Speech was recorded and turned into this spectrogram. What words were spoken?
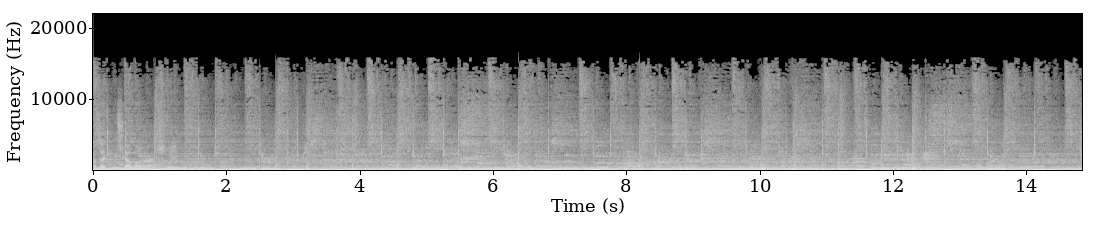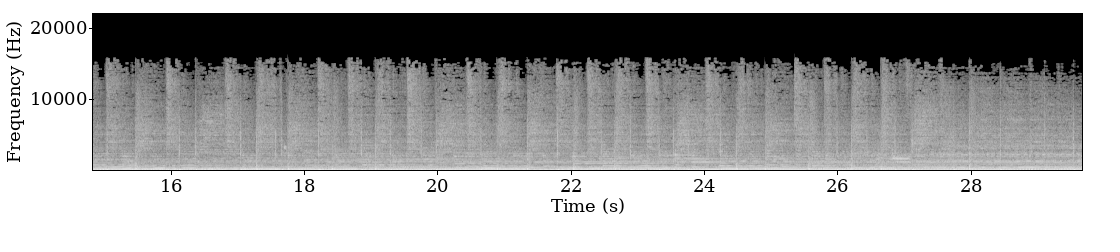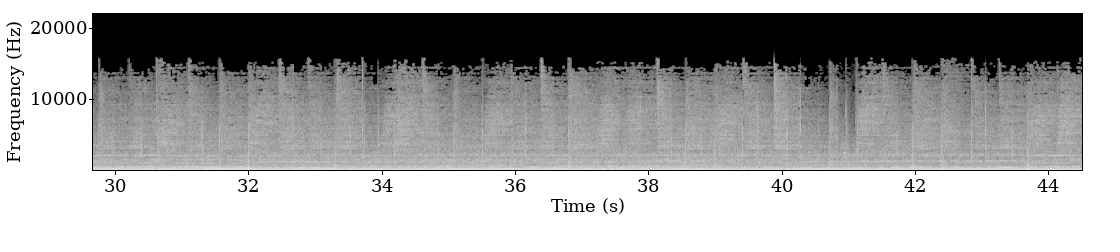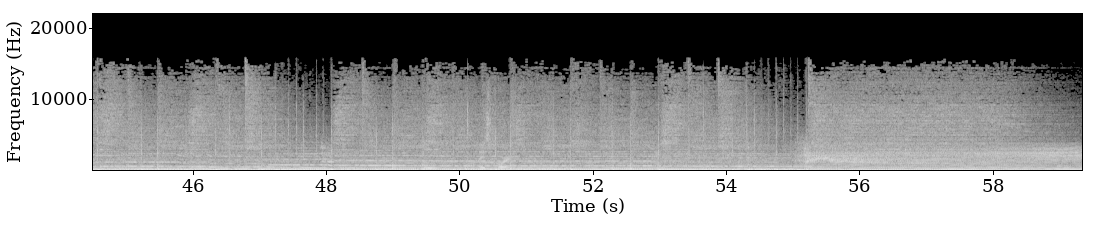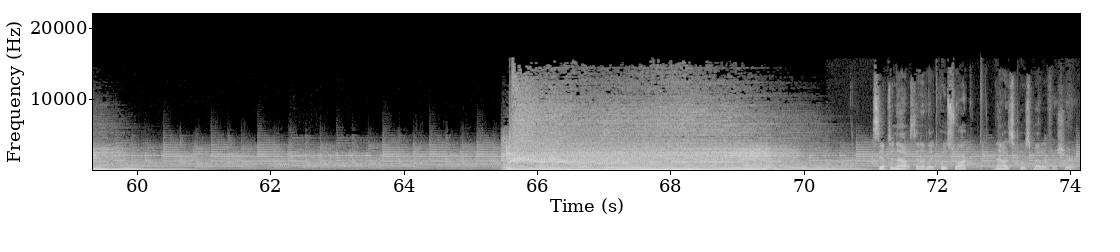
Like cello, actually. See, up to now it sounded like post rock. Now it's post metal for sure.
